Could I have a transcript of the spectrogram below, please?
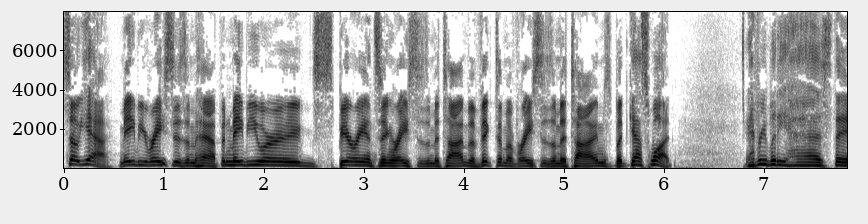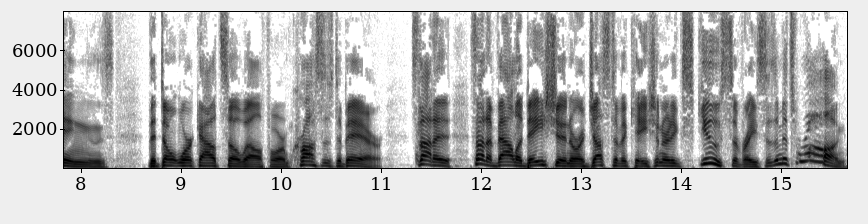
So, yeah, maybe racism happened. Maybe you were experiencing racism at times, a victim of racism at times. But guess what? Everybody has things that don't work out so well for them, crosses to bear. It's not a, it's not a validation or a justification or an excuse of racism. It's wrong.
